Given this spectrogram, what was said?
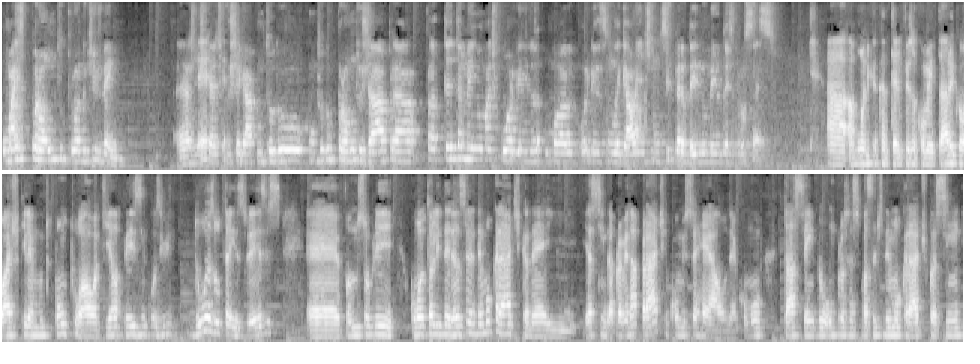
o mais pronto para o ano que vem. É, a gente é. quer tipo, chegar com tudo, com tudo pronto já para ter também uma, tipo, organiza, uma organização legal e a gente não se perder no meio desse processo. A, a Mônica Cantelli fez um comentário que eu acho que ele é muito pontual aqui. Ela fez, inclusive, duas ou três vezes, é, falando sobre como a tua liderança é democrática, né? E, e, assim, dá para ver na prática como isso é real, né? Como está sendo um processo bastante democrático, assim,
